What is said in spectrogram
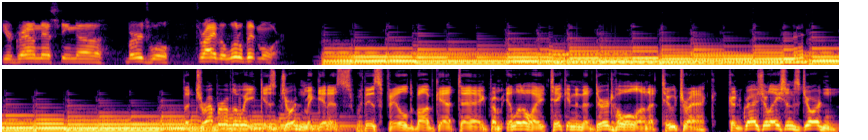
your ground nesting uh, birds will thrive a little bit more. The Trapper of the Week is Jordan McGinnis with his filled Bobcat tag from Illinois taken in a dirt hole on a two track. Congratulations, Jordan!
